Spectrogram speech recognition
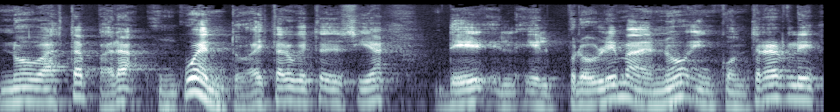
no basta para un cuento. Ahí está lo que te decía del el problema de no encontrarle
